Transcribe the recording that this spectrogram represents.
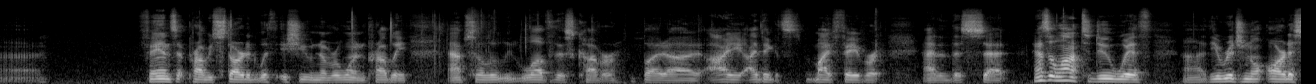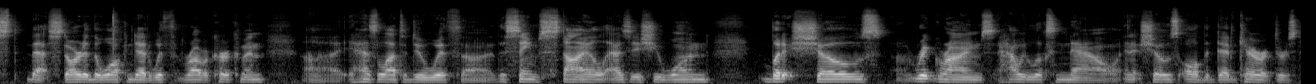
Uh, fans that probably started with issue number one probably absolutely love this cover, but uh, I, I think it's my favorite out of this set. It has a lot to do with uh, the original artist that started The Walking Dead with Robert Kirkman. Uh, it has a lot to do with uh, the same style as issue one but it shows uh, Rick Grimes how he looks now, and it shows all the dead characters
